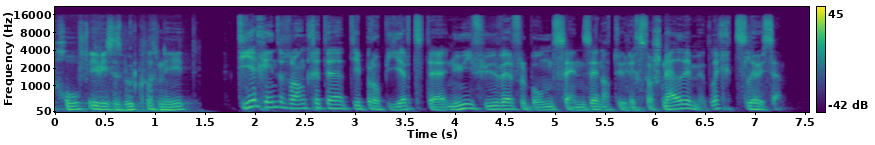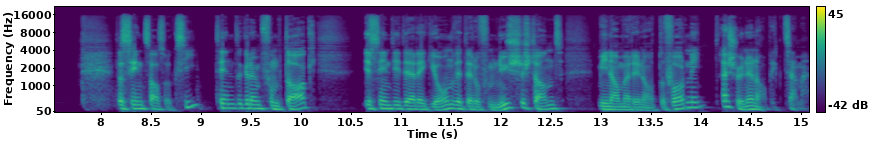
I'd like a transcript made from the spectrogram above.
kaufen. Ich weiß es wirklich nicht. Die Kinderkrankheiten die probiert der neue Feuerwehrverbund Sense natürlich so schnell wie möglich zu lösen. Das sind also die Hintergründe vom Tag. ihr seid in der Region wieder auf dem neuesten Stand. Mein Name ist Renato Forni. Einen schönen Abend zusammen.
